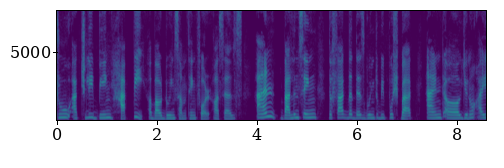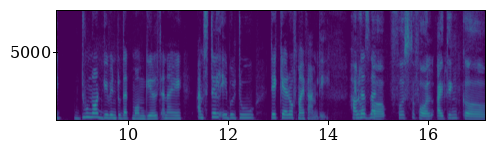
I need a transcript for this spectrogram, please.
to actually being happy about doing something for ourselves and balancing the fact that there's going to be pushback and, uh, you know, I do not give in to that mom guilt and I am still able to take care of my family. How You know, does that? uh, first of all i think uh,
